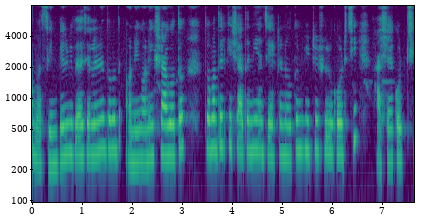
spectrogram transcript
আমার সিম্পল বিদায় চ্যানেলে তোমাদের অনেক অনেক স্বাগত। তোমাদেরকে সাথে নিয়ে আজকে একটা নতুন ভিডিও শুরু করছি। আশা করছি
